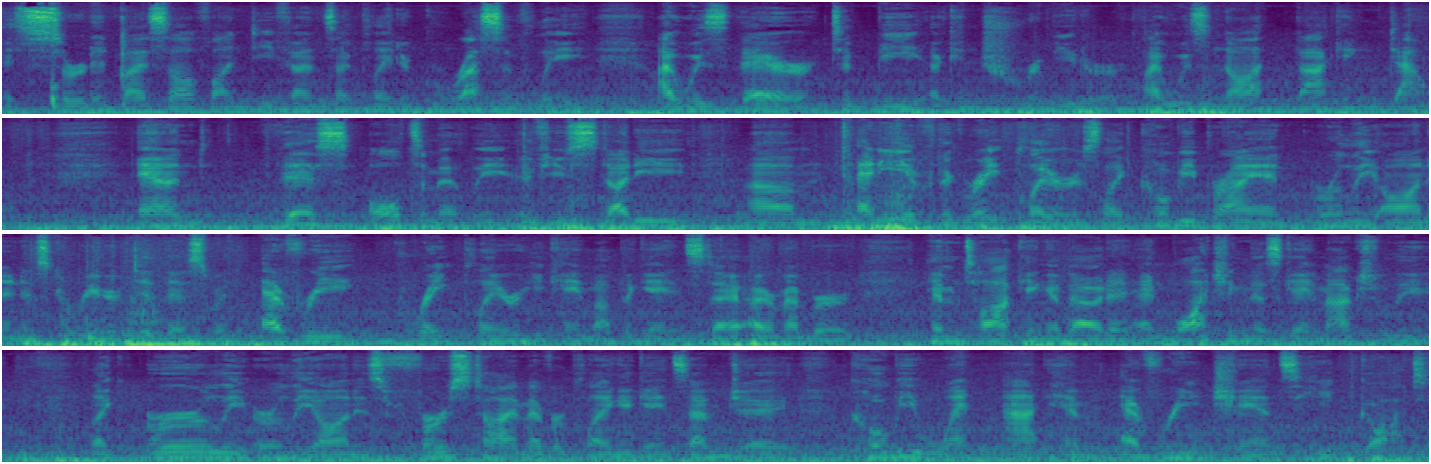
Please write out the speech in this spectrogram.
asserted myself on defense. I played aggressively. I was there to be a contributor. I was not backing down. And this ultimately, if you study um, any of the great players, like Kobe Bryant early on in his career, did this with every great player he came up against. I, I remember him talking about it and watching this game actually, like early, early on, his first time ever playing against MJ, Kobe went at him every chance he got.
